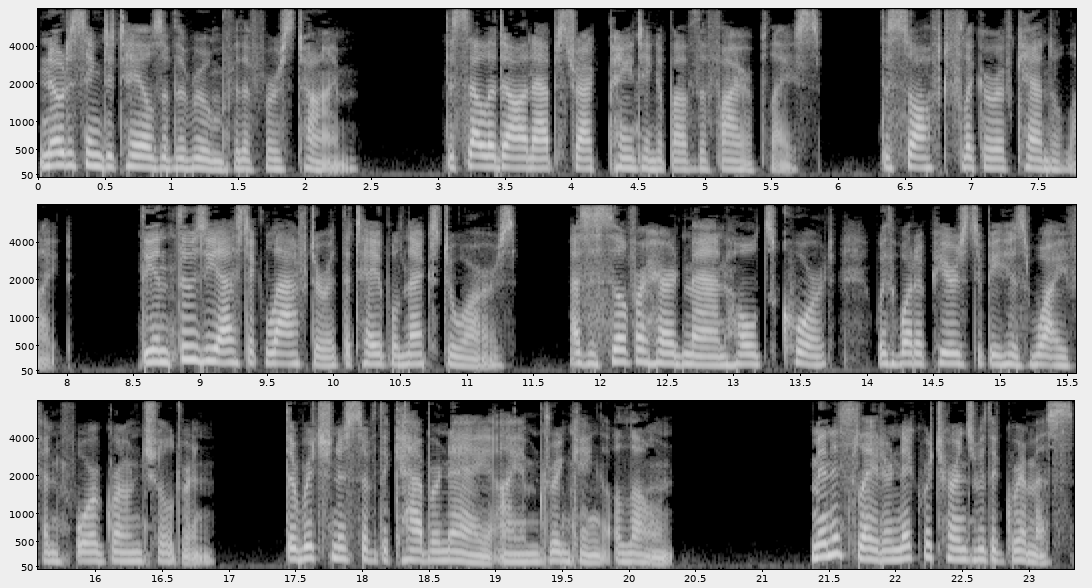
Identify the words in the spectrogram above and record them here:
noticing details of the room for the first time. The Celadon abstract painting above the fireplace, the soft flicker of candlelight, the enthusiastic laughter at the table next to ours, as a silver haired man holds court with what appears to be his wife and four grown children, the richness of the Cabernet I am drinking alone. Minutes later, Nick returns with a grimace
